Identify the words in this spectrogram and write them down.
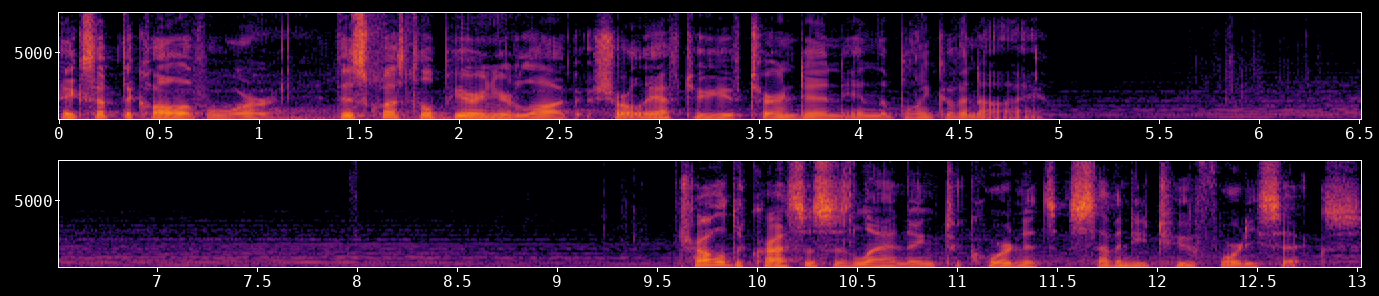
Accept the Call of War. This quest will appear in your log shortly after you've turned in in the blink of an eye. Travel to Krasus's Landing to coordinates 7246.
